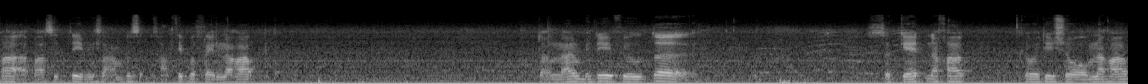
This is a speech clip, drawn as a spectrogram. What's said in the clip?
ก็ opacity เป็น3 30%นะครับ จากนั้นไปที่ filter sketch นะครับก็ไปที่โชมนะครับ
